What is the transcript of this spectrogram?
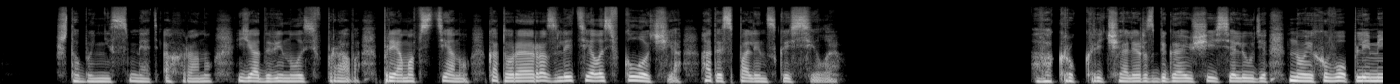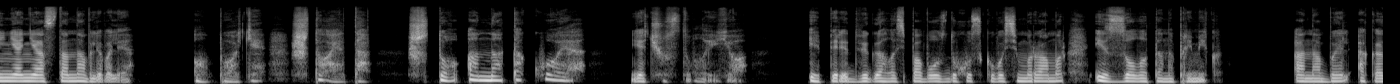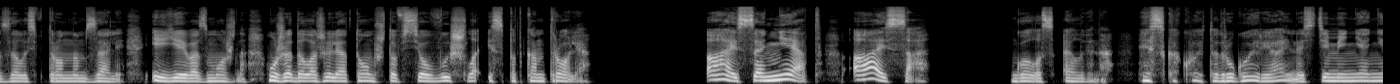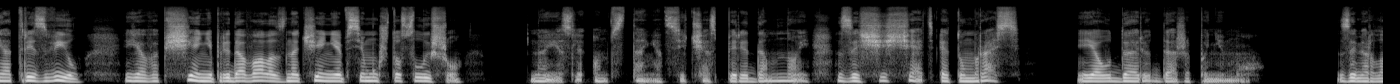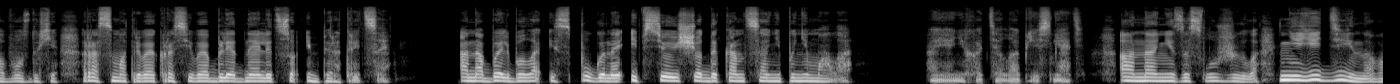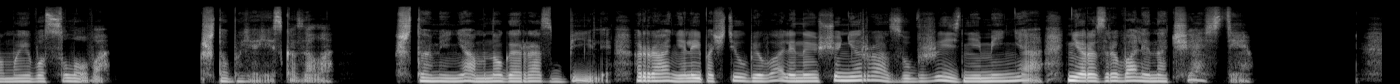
Чтобы не смять охрану, я двинулась вправо, прямо в стену, которая разлетелась в клочья от исполинской силы. Вокруг кричали разбегающиеся люди, но их вопли меня не останавливали. О, боги, что это? Что она такое? Я чувствовала ее и передвигалась по воздуху сквозь мрамор и золото напрямик. Аннабель оказалась в тронном зале, и ей, возможно, уже доложили о том, что все вышло из-под контроля. «Айса, нет! Айса!» Голос Элвина из какой-то другой реальности меня не отрезвил. Я вообще не придавала значения всему, что слышу. Но если он встанет сейчас передо мной защищать эту мразь, я ударю даже по нему замерла в воздухе, рассматривая красивое бледное лицо императрицы. Аннабель была испугана и все еще до конца не понимала. А я не хотела объяснять. Она не заслужила ни единого моего слова. Что бы я ей сказала? Что меня много раз били, ранили и почти убивали, но еще ни разу в жизни меня не разрывали на части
